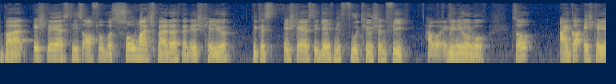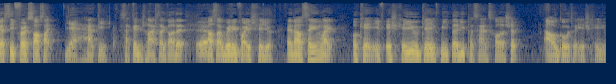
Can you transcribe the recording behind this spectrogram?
But HKUST's offer was so much better than HKU because HKUST gave me full tuition fee, How about HKU? renewable. So I got HKUST first, so I was like, yeah, happy. Second choice, I got it. Yeah. I was like waiting for HKU, and I was saying like, okay, if HKU gave me thirty percent scholarship, I'll go to HKU.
